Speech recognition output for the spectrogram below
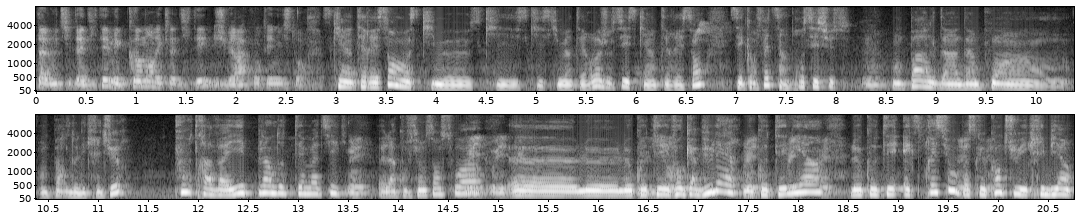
tu as l'outil de la dictée, mais comment avec la dictée, je vais raconter une histoire. Ce qui est intéressant, moi, ce qui me, ce qui, ce qui, ce qui m'interroge aussi, ce qui est intéressant, c'est qu'en fait, c'est un processus. Mmh. On parle d'un point, on parle de l'écriture, pour travailler plein d'autres thématiques. Euh, la confiance en soi, euh, le, le, côté vocabulaire, le côté lien, le côté expression. parce que quand tu écris bien,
